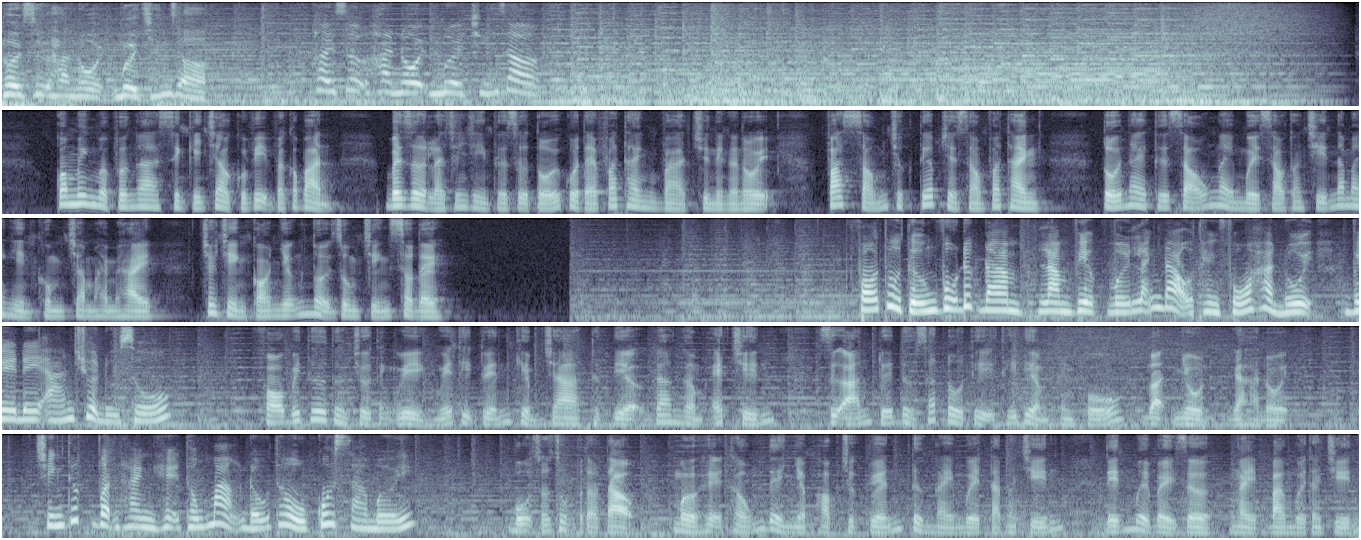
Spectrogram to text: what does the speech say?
Thời sự Hà Nội 19 giờ. Thời sự Hà Nội 19 giờ. Quang Minh và Phương Nga xin kính chào quý vị và các bạn. Bây giờ là chương trình thời sự tối của Đài Phát thanh và Truyền hình Hà Nội, phát sóng trực tiếp trên sóng phát thanh. Tối nay thứ sáu ngày 16 tháng 9 năm 2022, chương trình có những nội dung chính sau đây. Phó Thủ tướng Vũ Đức Đam làm việc với lãnh đạo thành phố Hà Nội về đề án chuyển đổi số. Phó Bí thư Thường trực Thành ủy Nguyễn Thị Tuyến kiểm tra thực địa ga ngầm S9, dự án tuyến đường sắt đô thị thí điểm thành phố đoạn nhổn ga Hà Nội. Chính thức vận hành hệ thống mạng đấu thầu quốc gia mới. Bộ Giáo dục và Đào tạo mở hệ thống để nhập học trực tuyến từ ngày 18 tháng 9 đến 17 giờ ngày 30 tháng 9.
